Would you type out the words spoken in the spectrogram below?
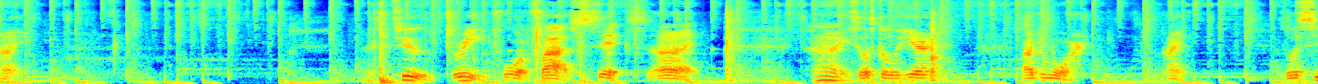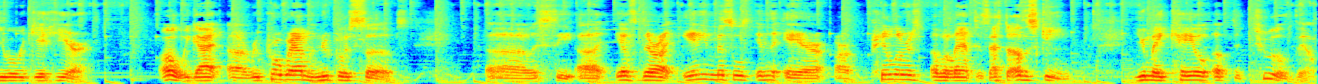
All right. That's two, three, four, five, six. All right. All right, so let's go over here. Roger Moore. All right. So let's see what we get here. Oh, we got uh, reprogram the nuclear subs. Uh, let's see. Uh, if there are any missiles in the air are pillars of Atlantis, that's the other scheme, you may KO up to two of them.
